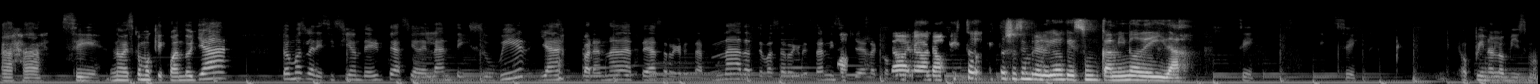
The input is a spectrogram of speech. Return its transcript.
Ajá, sí. No, es como que cuando ya tomas la decisión de irte hacia adelante y subir, ya para nada te hace regresar. Nada te vas a regresar, ni No, siquiera la No, comida. no, no. Esto, esto yo siempre lo digo que es un camino de ida. Sí, sí. Opino lo mismo.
